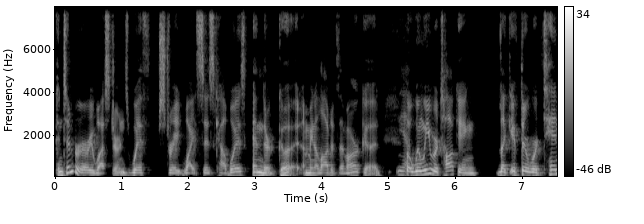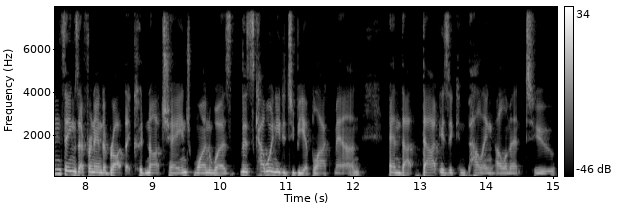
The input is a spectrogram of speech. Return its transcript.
contemporary westerns with straight white cis cowboys, and they're good. I mean, a lot of them are good. Yeah. But when we were talking like if there were 10 things that Fernanda brought that could not change, one was this cowboy needed to be a black man and that that is a compelling element to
